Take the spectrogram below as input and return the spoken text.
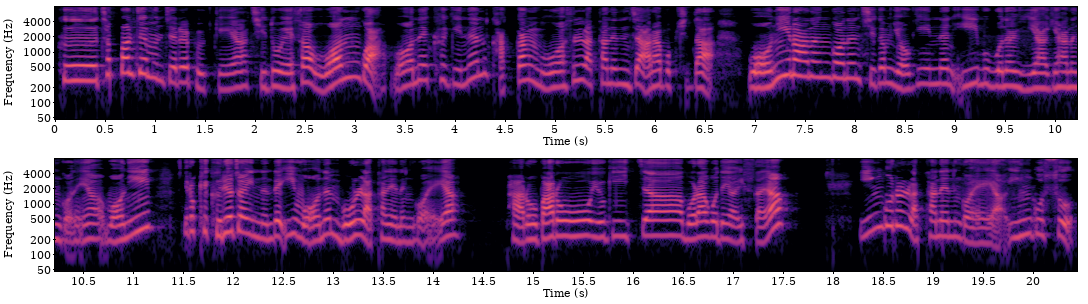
그 첫 번째 문제를 볼게요. 지도에서 원과 원의 크기는 각각 무엇을 나타내는지 알아봅시다. 원이라는 거는 지금 여기 있는 이 부분을 이야기하는 거네요. 원이 이렇게 그려져 있는데 이 원은 뭘 나타내는 거예요? 바로 바로 여기 있죠. 뭐라고 되어 있어요? 인구를 나타내는 거예요. 인구수.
